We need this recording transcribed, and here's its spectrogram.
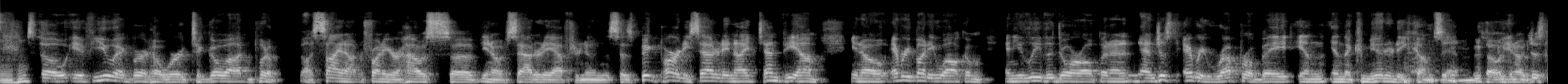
Mm-hmm. So if you, Egberto, were to go out and put a, a sign out in front of your house, uh, you know, Saturday afternoon that says "Big Party Saturday Night, 10 p.m." You know, everybody welcome, and you leave the door open, and, and just every reprobate in in the community comes in. so you know, just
